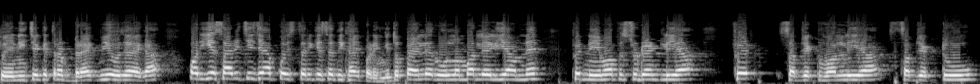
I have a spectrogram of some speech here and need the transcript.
तो ये नीचे की तरफ़ ड्रैग भी हो जाएगा और ये सारी चीज़ें आपको इस तरीके से दिखाई पड़ेंगी। तो पहले रोल नंबर ले लिया हमने, फिर नेम ऑफ़ स्टूडेंट लिया, फिर सब्जेक्ट वन लिया subject two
